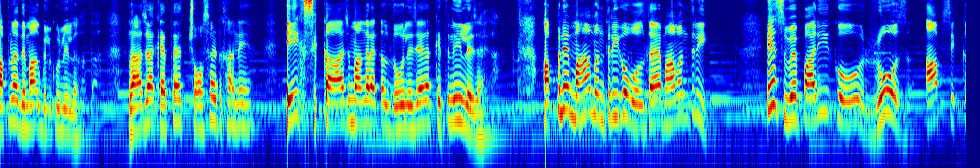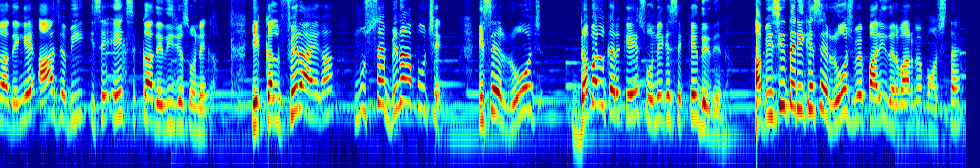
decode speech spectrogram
अपना दिमाग बिल्कुल नहीं लगाता। राजा कहता है, चौसठ खाने हैं, एक सिक्का आज मांग रहा है, कल दो ले जाएगा, कितनी ले जाएगा? अपने महामंत्री को बोलता है, महामंत्री इस व्यापारी को रोज आप सिक्का देंगे। आज अभी इसे एक सिक्का दे दीजिए सोने का। ये कल फिर आएगा, मुझसे बिना पूछे। इसे रोज डबल करके सोने के सिक्के दे देना। अब इसी तरीके से रोज व्यापारी दरबार में पहुँचता है।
